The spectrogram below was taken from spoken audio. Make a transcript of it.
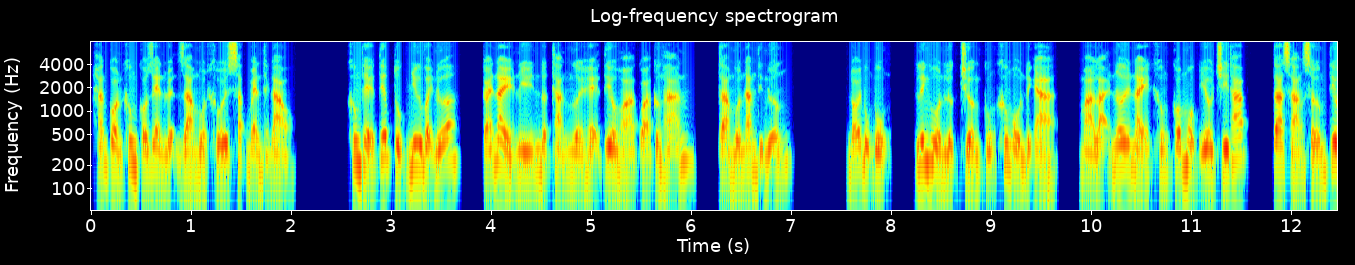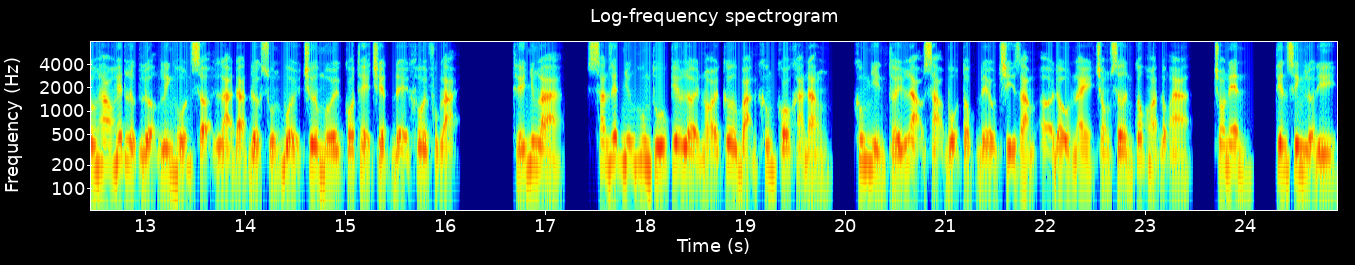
hắn còn không có rèn luyện ra một khối sắc bén thạch đao. Không thể tiếp tục như vậy nữa, cái này nín đợt thẳng người hệ tiêu hóa quá cường hãn, ta muốn ăn thịt nướng. Đói bụng bụng, linh hồn lực trường cũng không ổn định à, mà lại nơi này không có một yêu chi tháp, ta sáng sớm tiêu hao hết lực lượng linh hồn sợ là đạt được xuống buổi trưa mới có thể triệt để khôi phục lại. Thế nhưng là, săn giết những hung thú kia lời nói cơ bản không có khả năng, không nhìn thấy lạo xạo bộ tộc đều chỉ dám ở đầu này trong sơn cốc hoạt động a, cho nên, tiên sinh lửa đi.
